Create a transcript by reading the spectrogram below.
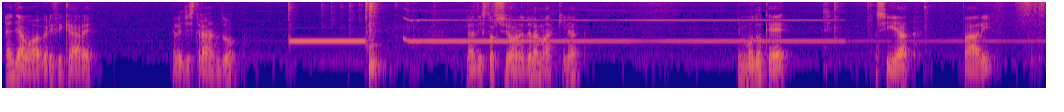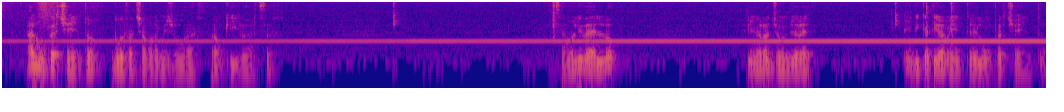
e andiamo a verificare registrando la distorsione della macchina in modo che sia pari all'1% dove facciamo la misura a 1 kHz. Siamo a livello fino a raggiungere indicativamente l'1%.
